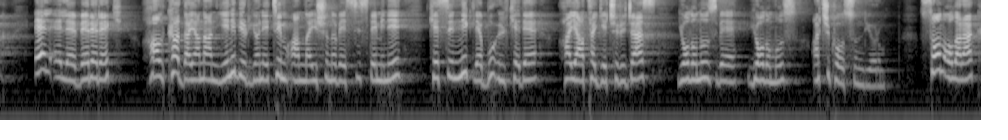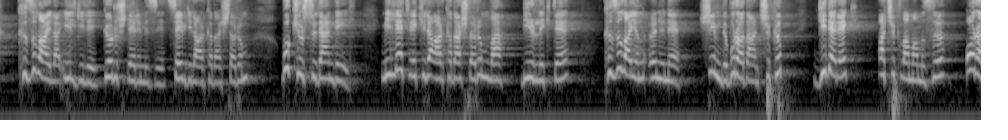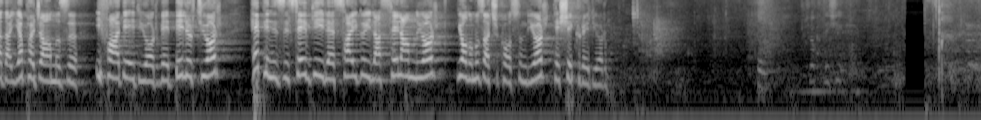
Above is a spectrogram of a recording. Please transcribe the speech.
el ele vererek halka dayanan yeni bir yönetim anlayışını ve sistemini kesinlikle bu ülkede hayata geçireceğiz. Yolunuz ve yolumuz açık olsun diyorum. Son olarak Kızılay'la ilgili görüşlerimizi sevgili arkadaşlarım bu kürsüden değil, milletvekili arkadaşlarımla birlikte Kızılay'ın önüne şimdi buradan çıkıp giderek açıklamamızı orada yapacağımızı ifade ediyor ve belirtiyor. Hepinizi sevgiyle, saygıyla selamlıyor. Yolumuz açık olsun diyor. Teşekkür ediyorum.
